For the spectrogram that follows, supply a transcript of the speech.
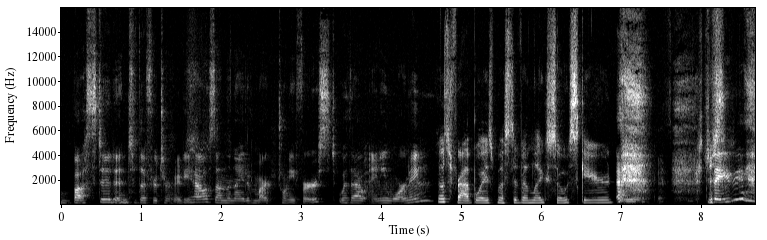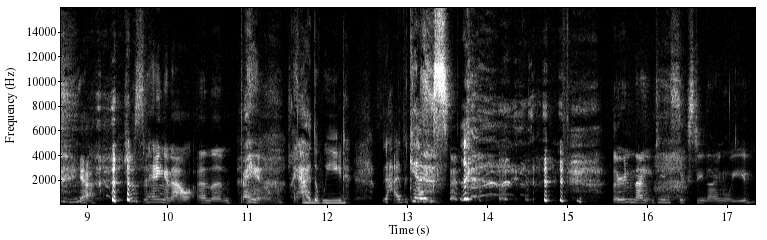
busted into the fraternity house on the night of March 21st without any warning. Those frat boys must have been like so scared. Just They yeah, just hanging out and then bam, like hide the weed, hide the kegs. Their 1969 weed.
